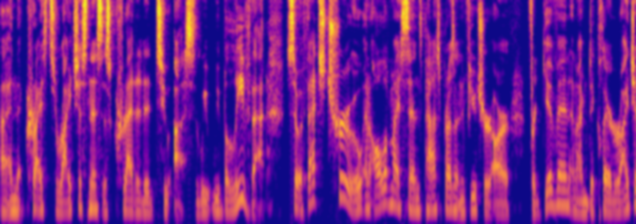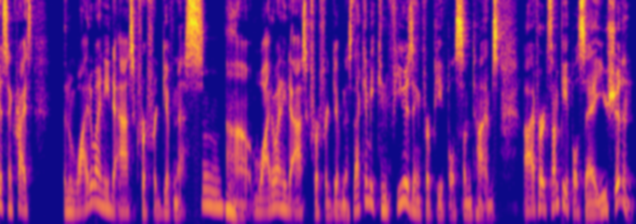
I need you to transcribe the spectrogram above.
uh, and that Christ's righteousness is credited to us. We, we believe that. So, if that's true, and all of my sins, past, present, and future, are forgiven, and I'm declared righteous in Christ, then why do I need to ask for forgiveness? Mm. Uh, why do I need to ask for forgiveness? That can be confusing for people sometimes. I've heard some people say you shouldn't.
